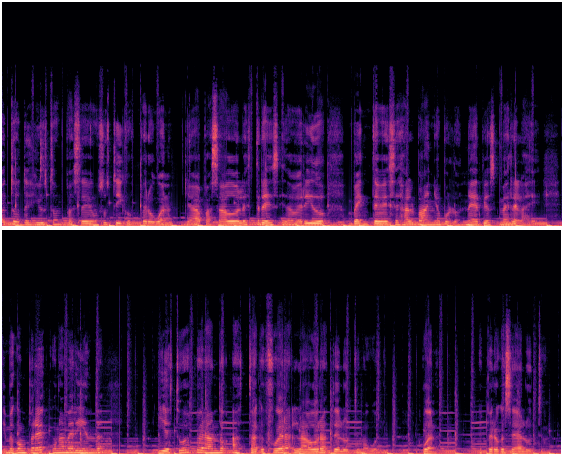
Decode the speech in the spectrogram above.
De Houston pasé un sustico, pero bueno, ya ha pasado el estrés y de haber ido 20 veces al baño por los nervios, me relajé y me compré una merienda y estuve esperando hasta que fuera la hora del último vuelo. Bueno, espero que sea el último.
